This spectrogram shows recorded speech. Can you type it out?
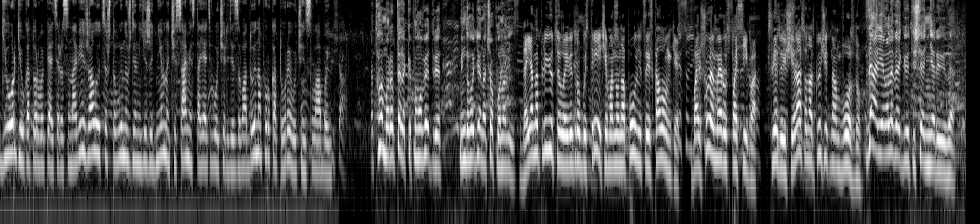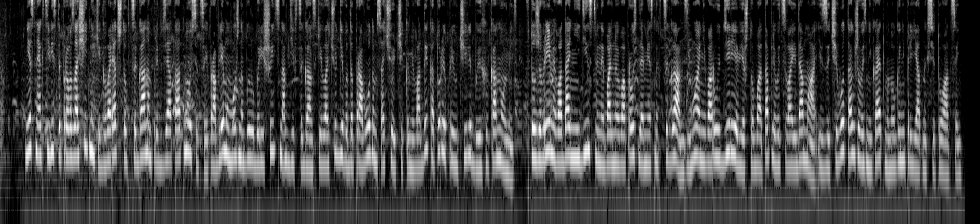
Георгий, у которого пятеро сыновей, жалуется, что вынужден ежедневно часами стоять в очереди за водой, напор которой очень слабый. Да я наплюю целое ведро быстрее, чем оно наполнится из колонки. Большое мэру спасибо. В следующий раз он отключит нам воздух. Местные активисты-правозащитники говорят, что к цыганам предвзято относятся, и проблему можно было бы решить, снабдив цыганские лачуги водопроводом с отчетчиками воды, которые приучили бы их экономить. В то же время вода не единственный больной вопрос для местных цыган. Зимой они воруют деревья, чтобы отапливать свои дома, из-за чего также возникает много неприятных ситуаций.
